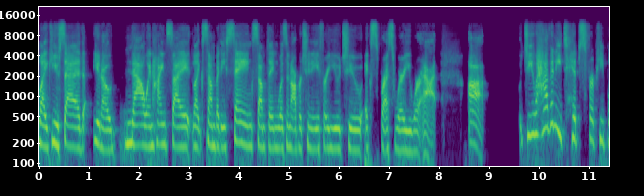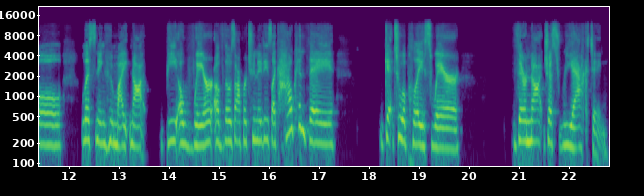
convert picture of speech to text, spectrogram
like you said, you know, now in hindsight, like somebody saying something was an opportunity for you to express where you were at. Uh, do you have any tips for people listening who might not be aware of those opportunities? Like, how can they get to a place where they're not just reacting?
